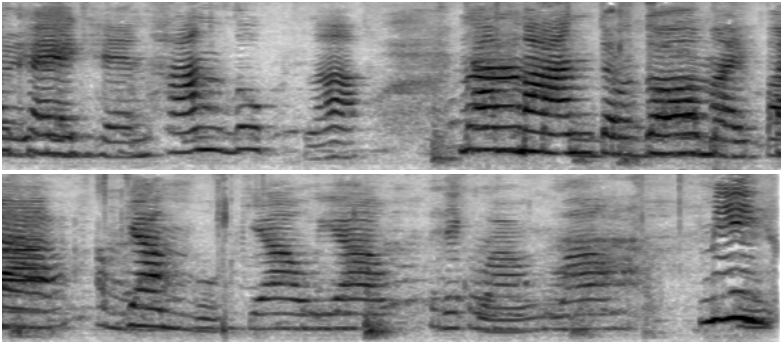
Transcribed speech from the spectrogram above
khiến hắn lúc keken han lukla. Naman dodo mai pa. Jambu kiao yao. Lek wang wang. Mi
